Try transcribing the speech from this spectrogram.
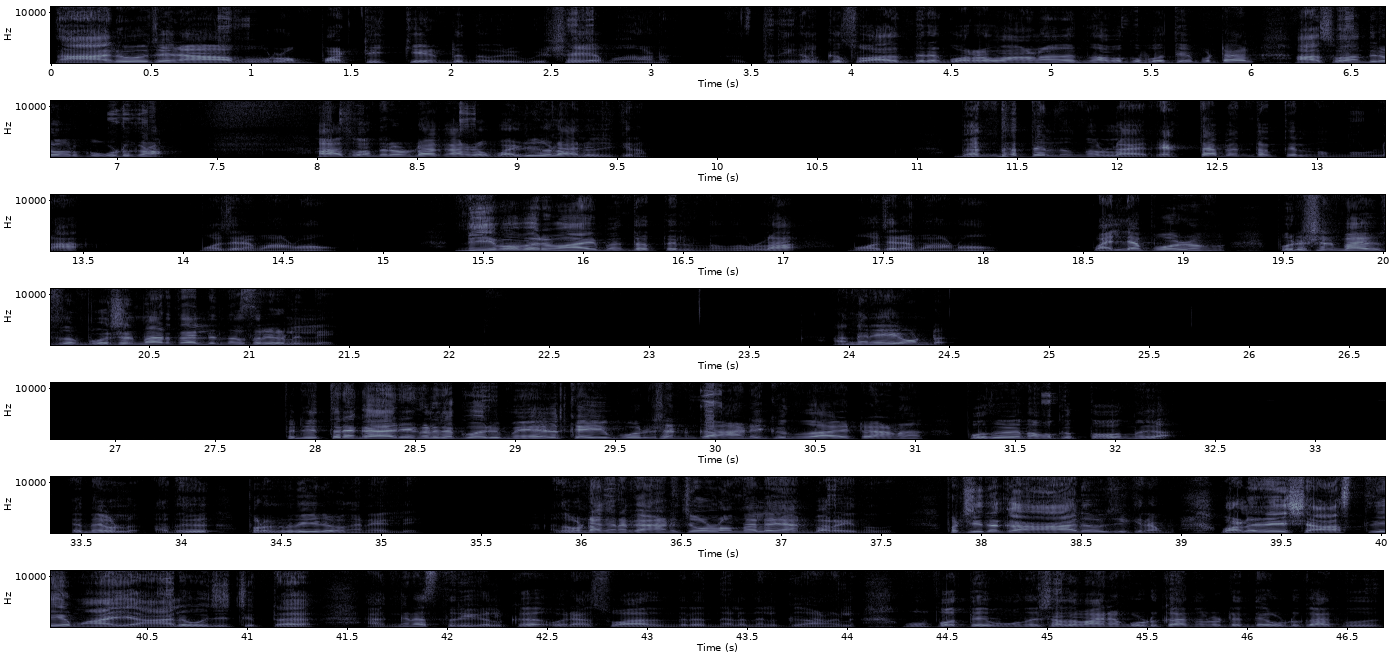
ആലോചനാപൂർവം പഠിക്കേണ്ടുന്ന ഒരു വിഷയമാണ്. സ്ത്രീകൾക്ക് സ്വാതന്ത്ര്യം കുറവാണ് എന്ന് നമുക്ക് ബോധ്യപ്പെട്ടാൽ ആ സ്വാതന്ത്ര്യം അവർക്ക് കൊടുക്കണം. ആ സ്വാതന്ത്ര്യം ഉണ്ടാക്കാനുള്ള വഴികൾ ആലോചിക്കണം. ബന്ധത്തിൽ നിന്നുള്ള രക്തബന്ധത്തിൽ നിന്നുള്ള മോചനമാണോ? നിയമപരമായ ബന്ധത്തിൽ നിന്നുള്ള മോചനമാണോ? വല്ലപ്പോഴും പുരുഷന്മാർ പുരുഷന്മാർ തല്ലുന്ന സ്ത്രീകളില്ലേ? അങ്ങനെയും ഉണ്ട് പിന്നെ ഇത്തരം കാര്യങ്ങളിലൊക്കെ ഒരു മേൽക്കൈ പുരുഷൻ കാണിക്കുന്നതായിട്ടാണ് പൊതുവെ നമുക്ക് തോന്നുക. എന്നേ ഉള്ളൂ. അത് പ്രകൃതിയിലും അങ്ങനെയല്ലേ? അതുകൊണ്ട് അങ്ങനെ കാണിച്ചോളണം എന്നല്ല ഞാൻ പറയുന്നത്. പക്ഷേ ഇതൊക്കെ ആലോചിക്കണം. വളരെ ശാസ്ത്രീയമായി ആലോചിച്ചിട്ട് അങ്ങനെ സ്ത്രീകൾക്ക് ഒരു അസ്വാതന്ത്ര്യം നിലനിൽക്കുകയാണെങ്കിൽ മുപ്പത്തി മൂന്ന് ശതമാനം കൊടുക്കാൻ പറഞ്ഞിട്ട് എന്തേ കൊടുക്കാത്തത്?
